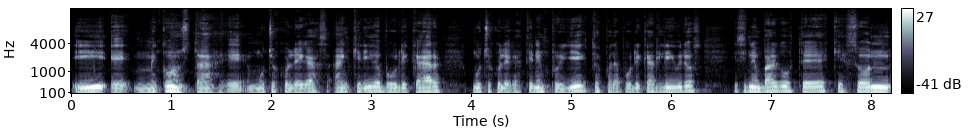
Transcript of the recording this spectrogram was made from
y me consta, muchos colegas han querido publicar, muchos colegas tienen proyectos para publicar libros y sin embargo ustedes que son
